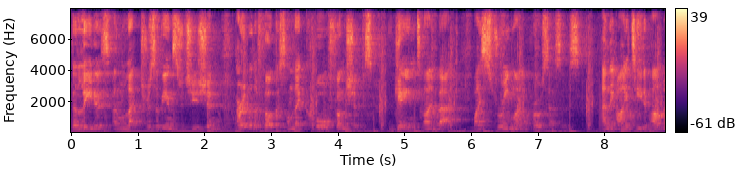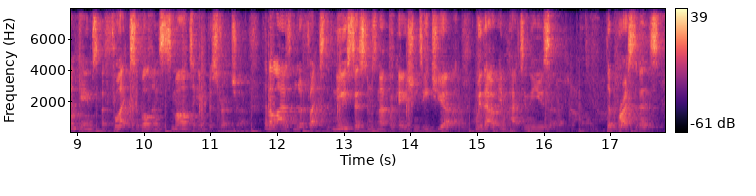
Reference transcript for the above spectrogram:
The leaders and lecturers of the institution are able to focus on their core functions, gain time back by streamlining processes, and the IT department gains a flexible and smarter infrastructure that allows them to flex the new systems and applications each year without impacting the user. The precedence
